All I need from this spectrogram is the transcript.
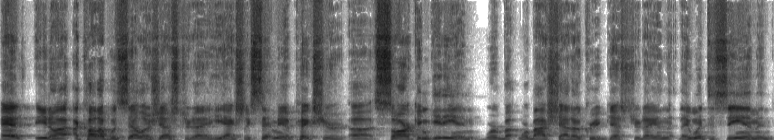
And you know, I, I, caught up with Sellers yesterday. He actually sent me a picture. Uh, Sark and Gideon were were by Shadow Creek yesterday, and they went to see him. and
